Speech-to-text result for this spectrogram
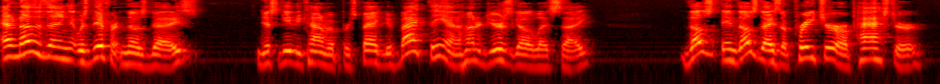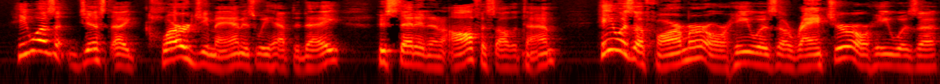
And another thing that was different in those days, just to give you kind of a perspective, back then, a hundred years ago, let's say, those in those days, a preacher or a pastor, he wasn't just a clergyman as we have today, who sat in an office all the time. He was a farmer, or he was a rancher, or he was a,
